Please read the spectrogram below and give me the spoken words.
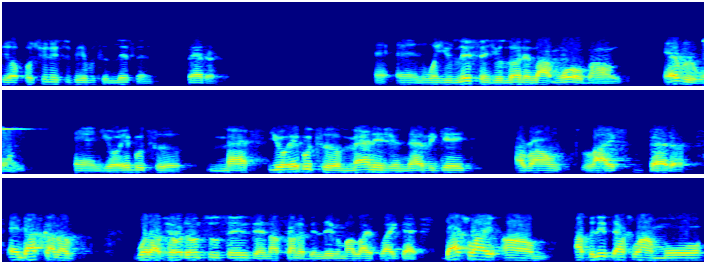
the opportunity to be able to listen better. And, and when you listen, you learn a lot more about everyone, and you're able to ma- you're able to manage and navigate around life better. And that's kind of what I've held on to since, and I've kind of been living my life like that. That's why um, I believe that's why I'm more.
